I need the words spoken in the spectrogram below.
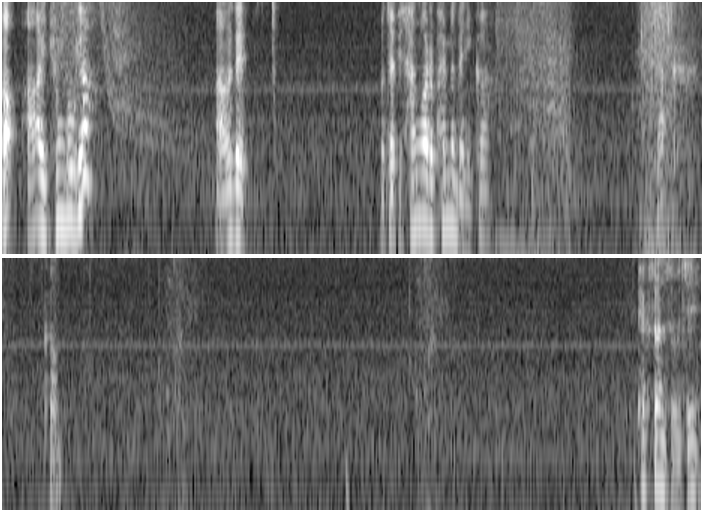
어? 아이 중복이야? 아 근데 어차피 상어를 팔면 되니까. 샤크 그럼. 팩선수지.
